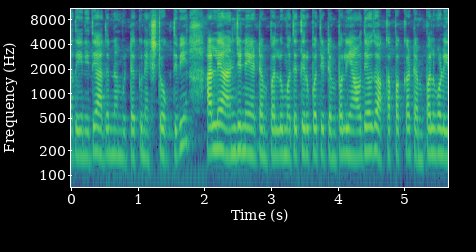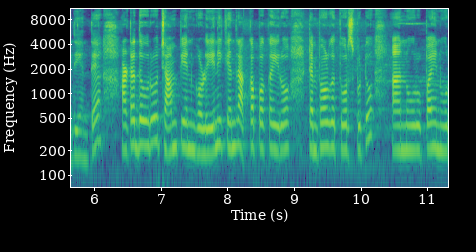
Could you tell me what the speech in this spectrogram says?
ಅದೇನಿದೆ, ಅದನ್ನು ಬಿಟ್ಟಕ್ಕೂ ನೆಕ್ಸ್ಟ್ ಹೋಗ್ತೀವಿ. ಅಲ್ಲೇ ಆಂಜನೇಯ ಟೆಂಪಲ್ಲು ಮತ್ತು ತಿರುಪತಿ ಟೆಂಪಲ್ ಯಾವುದ್ಯಾವುದು ಅಕ್ಕಪಕ್ಕ ಟೆಂಪಲ್ಗಳಿದೆಯಂತೆ ಆಟೋದವರು ಚಾಂಪಿಯನ್ಗಳು, ಏನಕ್ಕೆ ಅಂದರೆ ಅಕ್ಕಪಕ್ಕ ಇರೋ ಟೆಂಪಲ್ಗೆ ತೋರಿಸ್ಬಿಟ್ಟು ನೂರು ರೂಪಾಯಿ, ನೂರ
